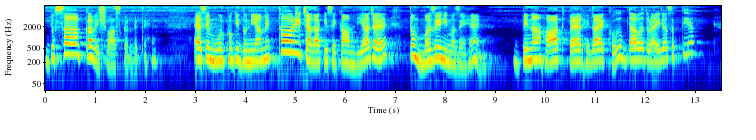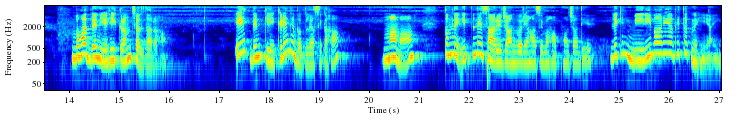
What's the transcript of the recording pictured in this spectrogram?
जो सबका विश्वास कर लेते हैं। ऐसे मूर्खों की दुनिया में थोड़ी चालाकी से काम लिया जाए तो मज़े ही मज़े हैं। बिना हाथ पैर हिलाए खूब दावत उड़ाई जा सकती है। बहुत दिन यही क्रम चलता रहा। एक दिन केकड़े ने बगला से कहा, मामा, तुमने इतने सारे जानवर यहाँ से वहाँ पहुँचा दिए, लेकिन मेरी बारी अभी तक नहीं आई।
